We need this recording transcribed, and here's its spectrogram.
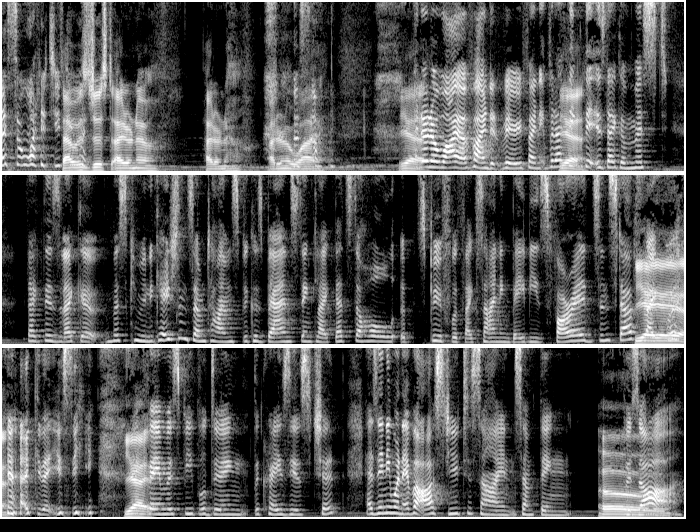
so what did you That was just I don't know. I don't know. I don't know why. Yeah. I don't know why I find it very funny, but I Yeah. think there is like a missed, like there's like a miscommunication sometimes because bands think like that's the whole uh, spoof with like signing babies' foreheads and stuff. Yeah, like, yeah, yeah. like that you see Yeah. like, famous people doing the craziest shit. Has anyone ever asked you to sign something Oh, bizarre?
